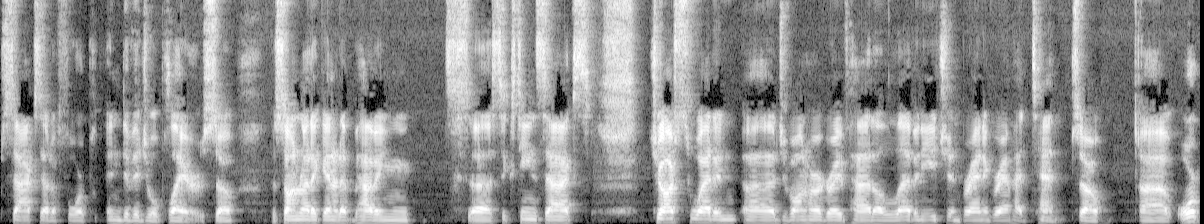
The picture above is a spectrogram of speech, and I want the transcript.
sacks out of four individual players. So Haason Reddick ended up having uh, 16 sacks. Josh Sweat and uh, Javon Hargrave had 11 each, and Brandon Graham had 10. So, uh, or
